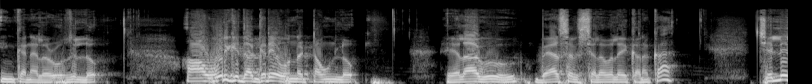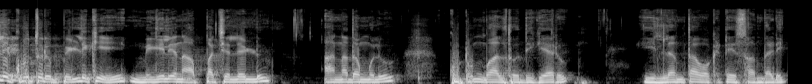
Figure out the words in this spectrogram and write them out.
ఇంకా నెల రోజుల్లో. ఆ ఊరికి దగ్గరే ఉన్న టౌన్లో. ఎలాగూ వేసవి సెలవులే కనుక చెల్లెలి కూతురు పెళ్ళికి మిగిలిన అప్ప చెల్లెళ్ళు అన్నదమ్ములు కుటుంబాలతో దిగారు. ఇల్లంతా ఒకటే సందడి.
